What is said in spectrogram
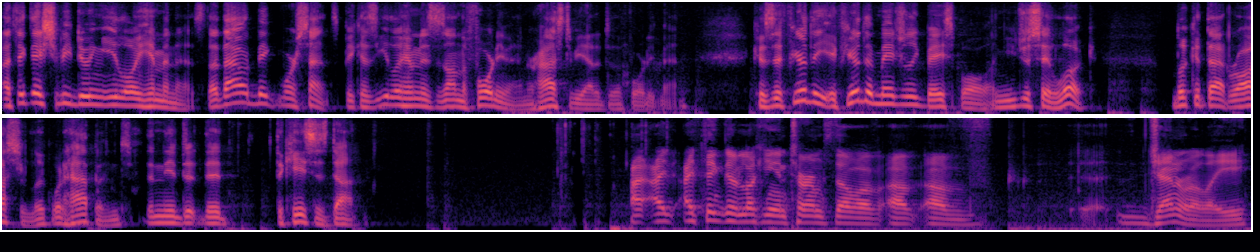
I think they should be doing Eloy Jimenez. That that would make more sense because Eloy Jimenez is on the forty man or has to be added to the forty man. Because if you're the if you're the Major League Baseball and you just say, look, look at that roster, look what happened, then the the, the case is done. I, I think they're looking in terms though of, of, of uh, generally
